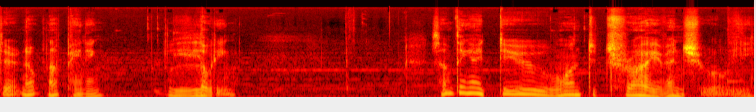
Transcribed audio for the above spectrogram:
There, no, not painting. Loading. Something I do want to try eventually.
